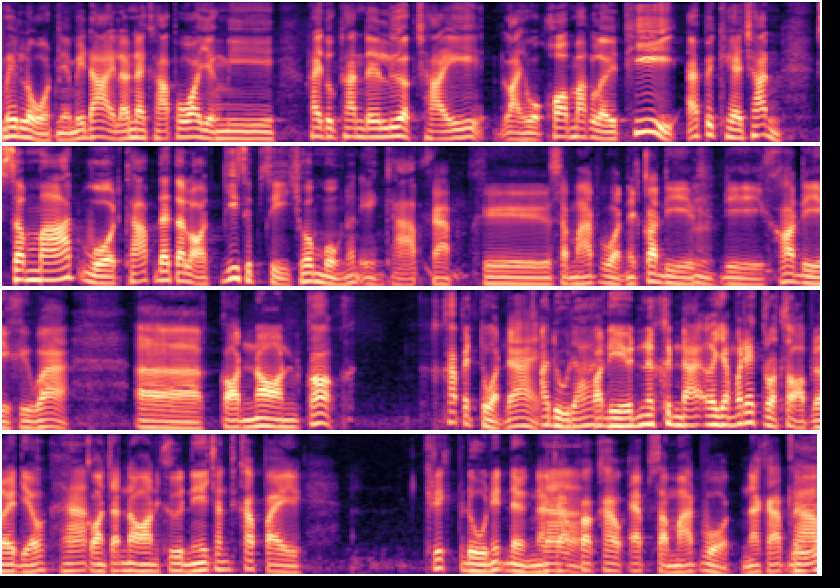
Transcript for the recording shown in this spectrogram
ไม่โหลดเนี่ยไม่ได้แล้วนะครับ เพราะว่ายังมีให้ทุกท่านได้เลือกใช้หลายหัวข้อมากเลยที่แอปพลิเคชัน Smart Vote ครับ ได้ตลอด 24 ชั่วโมงนั่นเองครับครับ คือ Smart Vote เนี่ยก็ดีดีข้อดีคือว่าเอ่อก่อนนอนก็ เข้าไปตรวจได้อะดูได้ พอดีนึกขึ้นได้เออยังไม่ได้ตรวจสอบเลยเดี๋ยว ฮะก่อนจะนอนคืนนี้ฉันเข้าไปคลิกดูนิดหนึ่งนะครับอ่าก็เข้าแอปสมาร์ทวอทนะครับหครืรัอบ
